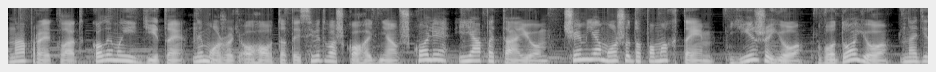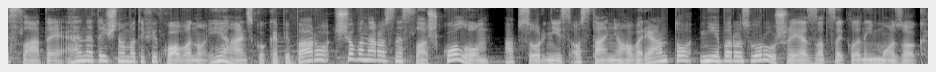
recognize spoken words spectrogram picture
Наприклад, коли мої діти не можуть оговтатись від важкого дня в школі, я питаю, чим я можу допомогти? Їжею, водою надіслати генетично модифіковану гігантську капібару, що вона рознесла школу. Абсурдність останнього варіанту ніби розворушує зациклений мозок.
